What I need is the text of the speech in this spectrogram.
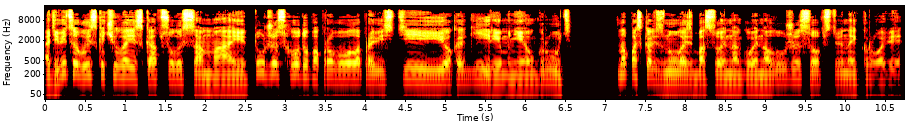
А девица выскочила из капсулы сама и тут же сходу попробовала провести ее кагири мне в грудь, но поскользнулась босой ногой на луже собственной крови.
